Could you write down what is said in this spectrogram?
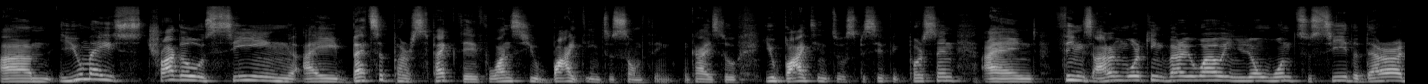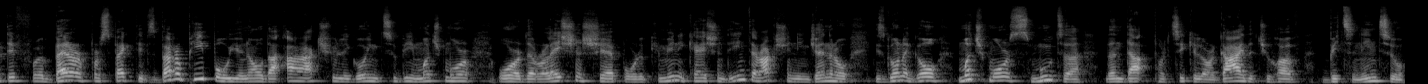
um, you may struggle seeing a better perspective once you bite into something okay? So you bite into a specific person and things aren't working very well and you don't want to see that there are different better perspectives better people you know that are actually going to be much more or the relationship or the communication the interaction in general is going to go much more smoother than that particular guy that you have bitten into.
